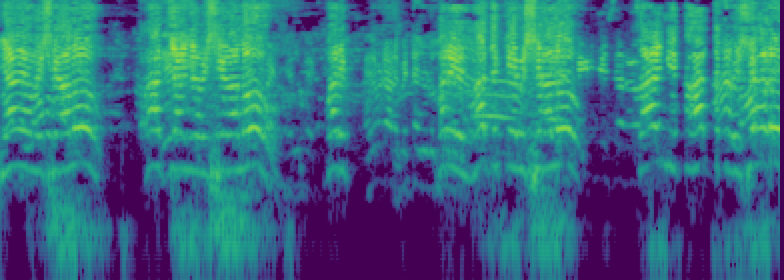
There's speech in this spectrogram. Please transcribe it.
న్యాయ విషయాలు రాజ్యాంగ విషయాలు మరి మరి రాజకీయ విషయాలు సాంఘిక ఆర్థిక విషయాలు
